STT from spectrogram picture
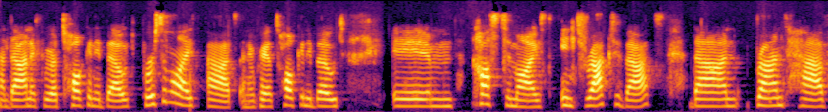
And then if we are talking about personalized ads and if we are talking about um, customized interactive ads then brands have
